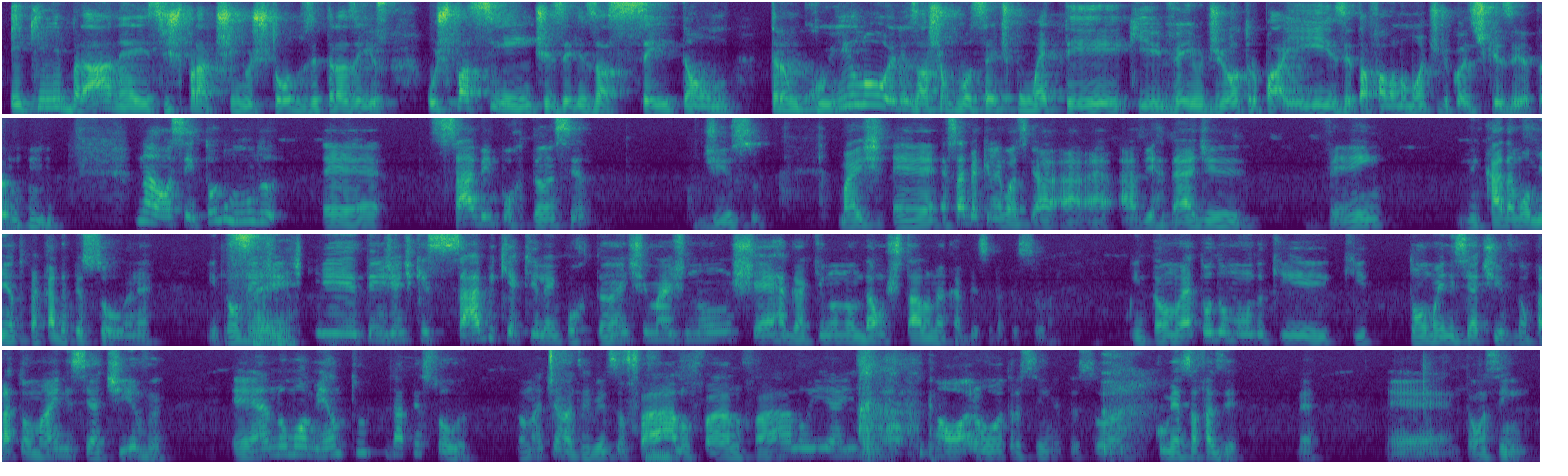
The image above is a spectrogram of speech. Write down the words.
equilibrar né, esses pratinhos todos e trazer isso? Os pacientes, eles aceitam tranquilo ou eles acham que você é tipo um ET que veio de outro país e tá falando um monte de coisa esquisita? Não, assim, todo mundo é, sabe a importância disso, mas é, é, sabe aquele negócio que a, a, a verdade vem em cada momento para cada pessoa, né? Então tem gente, que, tem gente que sabe que aquilo é importante, mas não enxerga, aquilo não dá um estalo na cabeça da pessoa. Então não é todo mundo que, que toma iniciativa. Então, para tomar iniciativa, é no momento da pessoa. Então não adianta, às vezes eu falo, falo, falo, e aí uma hora ou outra assim a pessoa começa a fazer. Né? É, então, assim,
